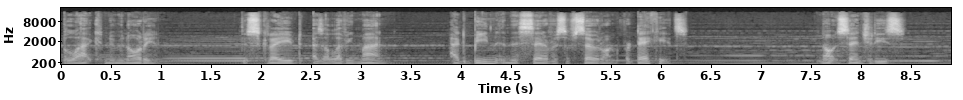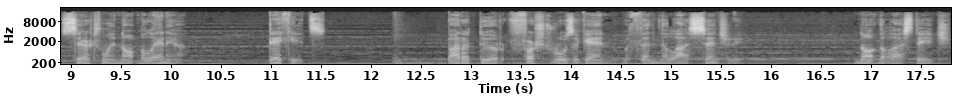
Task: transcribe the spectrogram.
Black Numenorean, described as a living man, had been in the service of Sauron for decades? Not centuries, certainly not millennia, decades. Barad-dûr first rose again within the last century not the last age.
